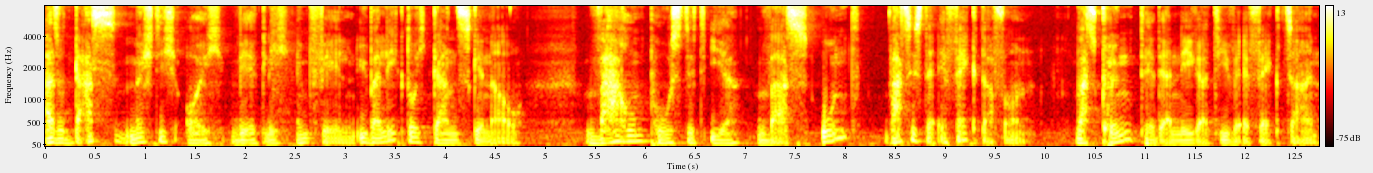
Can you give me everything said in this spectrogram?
Also das möchte ich euch wirklich empfehlen. Überlegt euch ganz genau, Warum postet ihr was? Und was ist der Effekt davon? Was könnte der negative Effekt sein?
